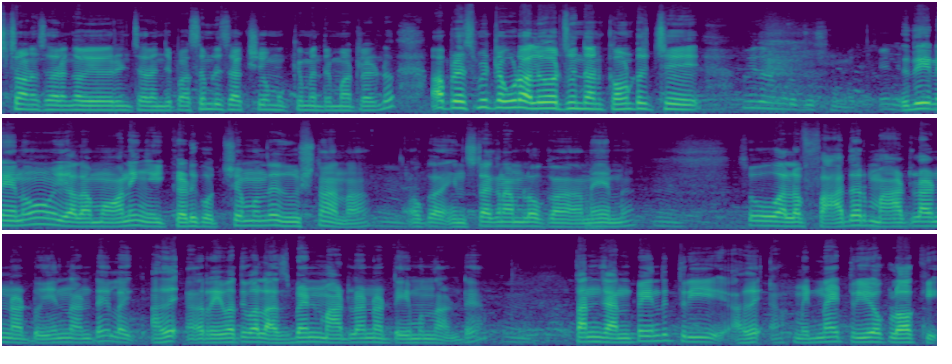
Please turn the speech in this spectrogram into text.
ఇష్టానుసారంగా వివరించారని చెప్పి అసెంబ్లీ సాక్షిగా ముఖ్యమంత్రి మాట్లాడాడు. ఆ ప్రెస్ మీట్లో కూడా అల్లు అర్జున్ దాన్ని కౌంటర్ ఇచ్చే. ఇది నేను ఇలా మార్నింగ్ ఇక్కడికి వచ్చే ముందే చూసిన అన్న. ఒక ఇన్స్టాగ్రామ్లో ఒక మేమ్. సో వాళ్ళ ఫాదర్ మాట్లాడినట్టు ఏంటంటే లైక్ అదే రేవతి వాళ్ళ హస్బెండ్ మాట్లాడినట్టు ఏముందంటే తను చనిపోయింది త్రీ అదే మిడ్ నైట్ త్రీ ఓ క్లాక్కి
